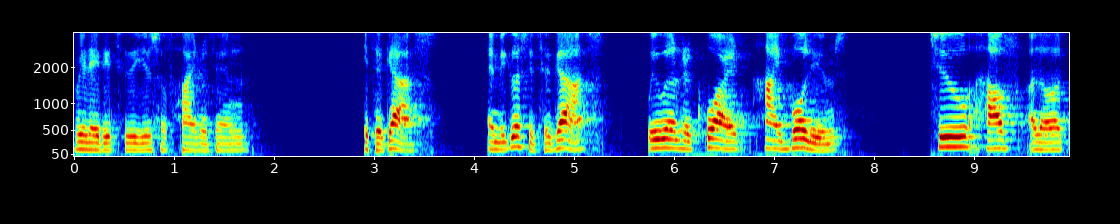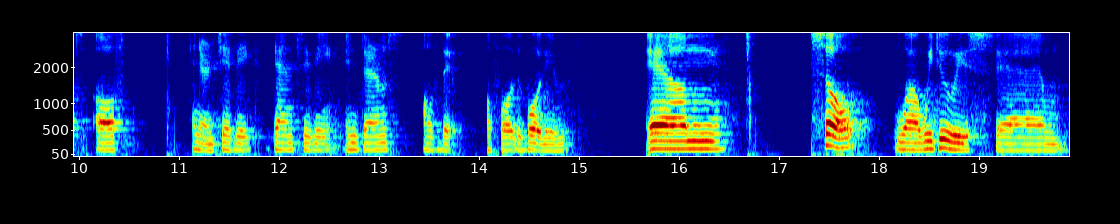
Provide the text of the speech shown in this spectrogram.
related to the use of hydrogen. It's a gas, and because it's a gas, we will require high volumes to have a lot of energetic density in terms of the of all the volume. Um, so what we do is um,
